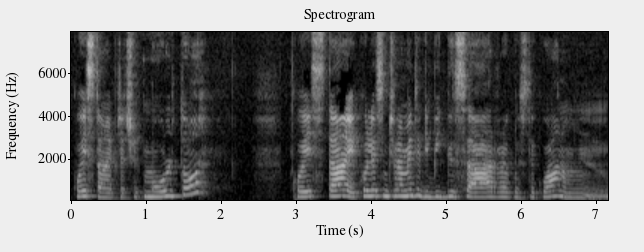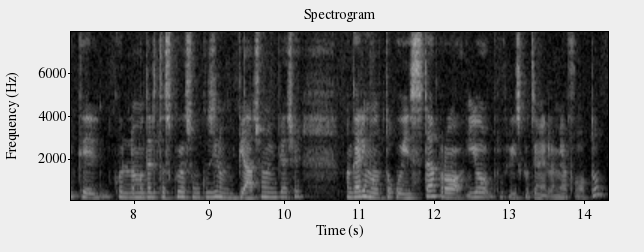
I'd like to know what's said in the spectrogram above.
Questa me piace molto. Questa e quelle sinceramente di Big Sur queste qua non, che con la modalità scura sono così non mi piacciono mi piace magari molto questa, però io preferisco tenere la mia foto.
